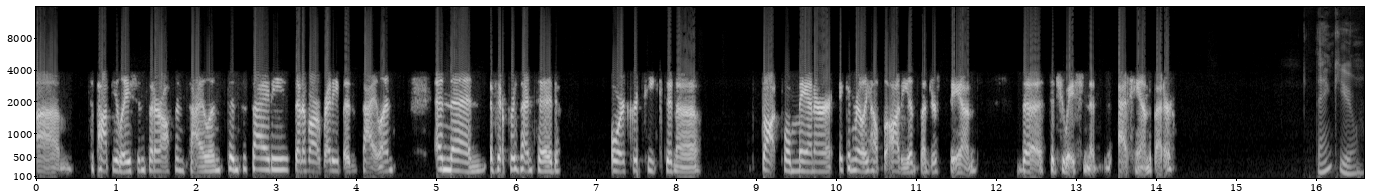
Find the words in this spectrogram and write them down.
um, to populations that are often silenced in society that have already been silenced. And then if they're presented or critiqued in a thoughtful manner, it can really help the audience understand the situation at hand better. Thank you.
